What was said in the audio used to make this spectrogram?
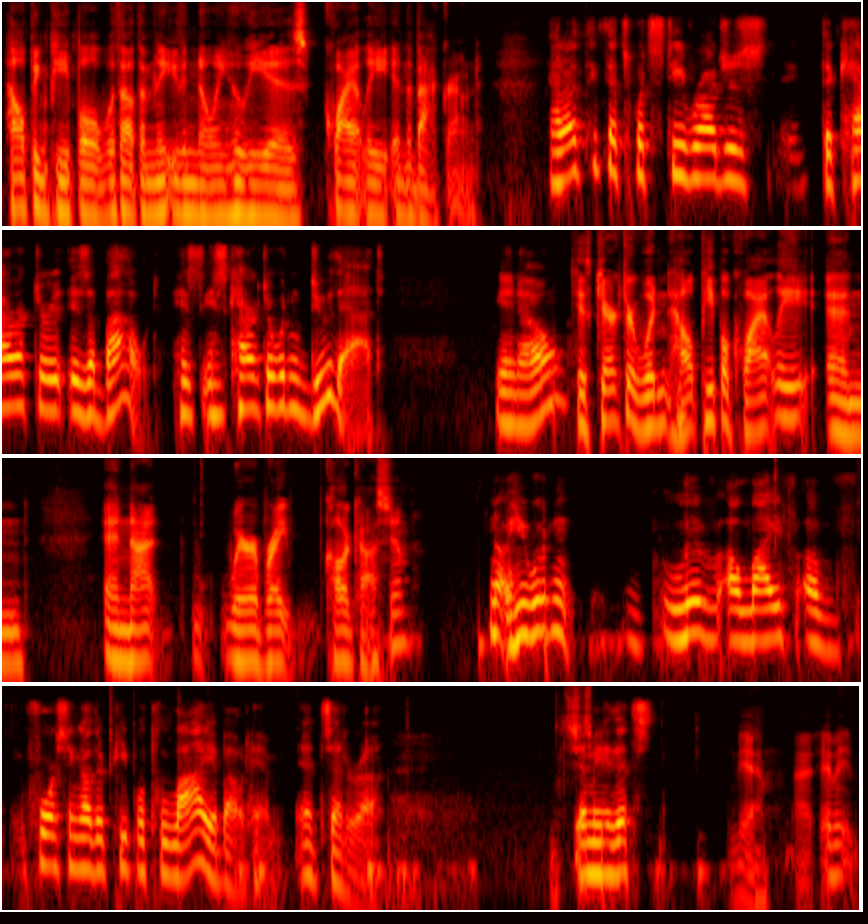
helping people without them even knowing who he is, quietly in the background. And I think that's what Steve Rogers, the character, is about. His his character wouldn't do that. You know, His character wouldn't help people quietly and and not wear a bright colored costume. no, he wouldn't live a life of forcing other people to lie about him, etc. I mean, that's Yeah, I, I mean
